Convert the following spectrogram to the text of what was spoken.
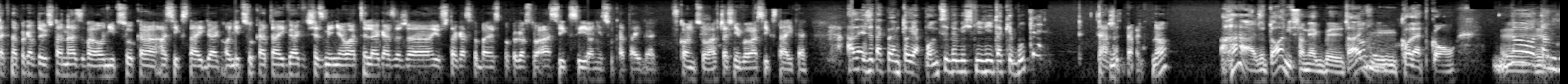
tak naprawdę już ta nazwa Onitsuka, Asics Tiger, Onitsuka Tiger się zmieniała tyle razy, że już teraz chyba jest po prostu Asics i Onitsuka Tiger w końcu, a wcześniej był Asics Tiger. Ale, że tak powiem, to Japońcy wymyślili takie buty? Tak, tak, no. Aha, że to oni są jakby, tak? No. Kolebką. No, e, tam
